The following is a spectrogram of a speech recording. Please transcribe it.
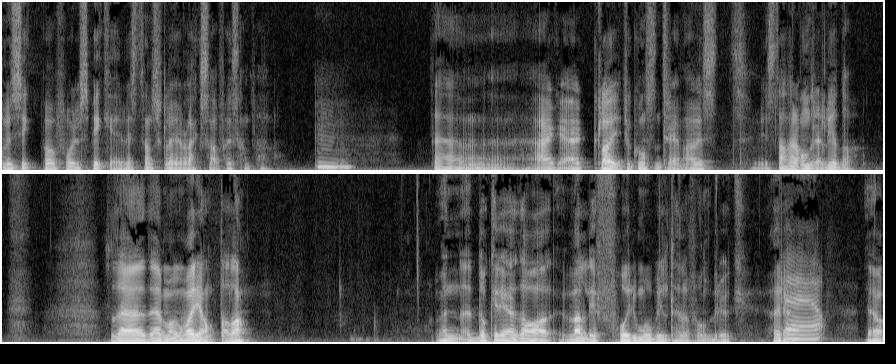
musikk på full speaker hvis de skulle gjøre lekser, f.eks. Mm. Det, jeg, jeg klarer ikke å konsentrere meg hvis, hvis jeg har andre lyder. Så det, det er mange varianter, da. Men dere er da veldig for mobiltelefonbruk, hører jeg. eh, ja. Ja.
